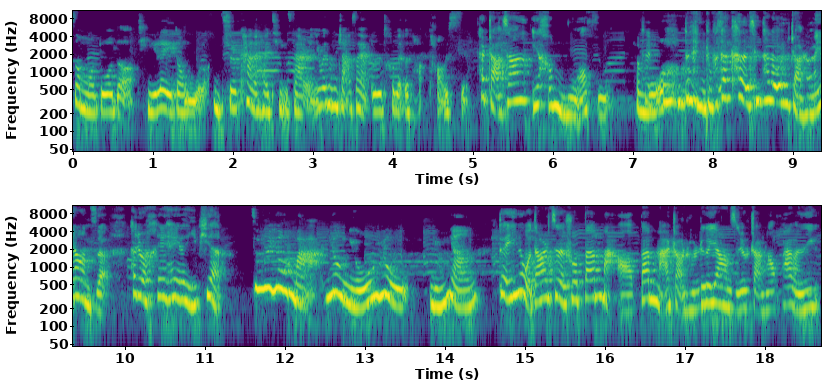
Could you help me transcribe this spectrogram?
这么多的蹄类动物了。你其实看着还挺吓人，因为它们长相也不是特别的讨讨喜，它长相也很模糊，很模糊。对你不太看得清它到底长什么样子，它就是黑黑的一片，就是又马又牛又羚羊。对，因为我当时记得说斑马啊，斑马长成这个样子，就是长成花纹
